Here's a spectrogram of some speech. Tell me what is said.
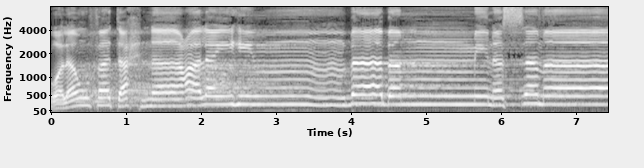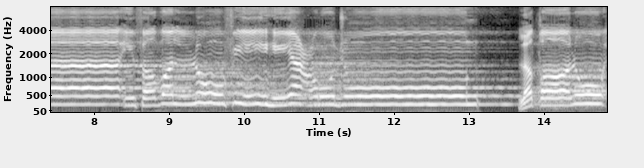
ولو فتحنا عليهم بابا من السماء فظلوا فيه يعرجون. لقالوا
